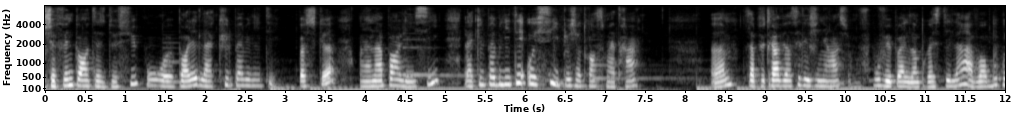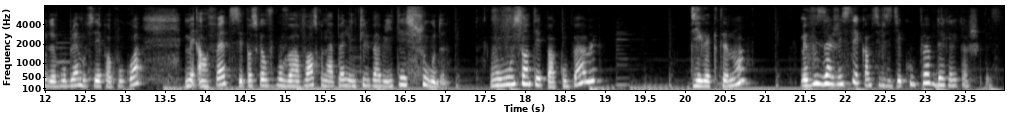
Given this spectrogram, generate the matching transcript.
Je fais une parenthèse dessus pour euh, parler de la culpabilité. Parce que, on en a parlé ici, la culpabilité aussi peut se transmettre. Hein. Hein? ça peut traverser les générations. Vous pouvez par exemple rester là, avoir beaucoup de problèmes, vous ne savez pas pourquoi. Mais en fait, c'est parce que vous pouvez avoir ce qu'on appelle une culpabilité sourde. Vous ne vous sentez pas coupable directement, mais vous agissez comme si vous étiez coupable de quelque chose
